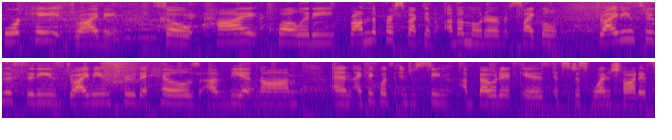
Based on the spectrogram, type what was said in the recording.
4K driving, so high quality from the perspective of a motorcycle, driving through the cities, driving through the hills of Vietnam. And I think what's interesting about it is it's just one shot, it's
